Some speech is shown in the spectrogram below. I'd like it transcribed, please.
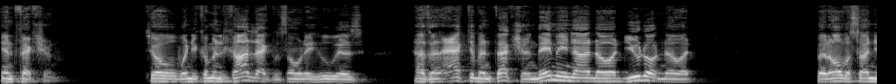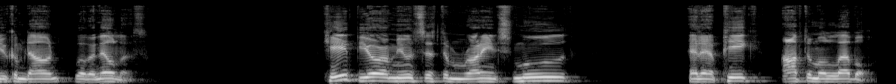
infection. So when you come into contact with somebody who is has an active infection, they may not know it, you don't know it, but all of a sudden you come down with an illness. Keep your immune system running smooth at a peak optimal level.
